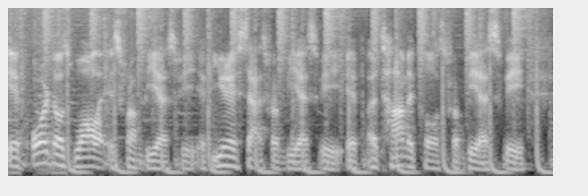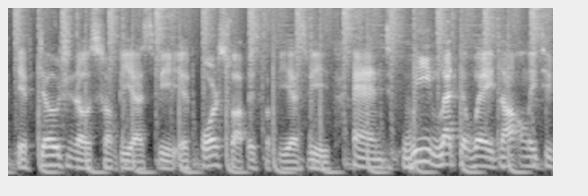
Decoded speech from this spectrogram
if Ordinals wallet is from BSV, if Unisat's from BSV, if Atomical is from BSV, if Dojino is from BSV, if OrSwap is from BSV, and we led the way not only to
